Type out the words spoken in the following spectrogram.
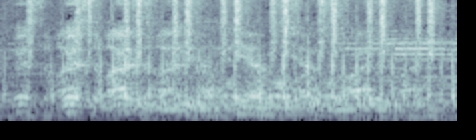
We're surviving Yeah, yeah. yeah.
